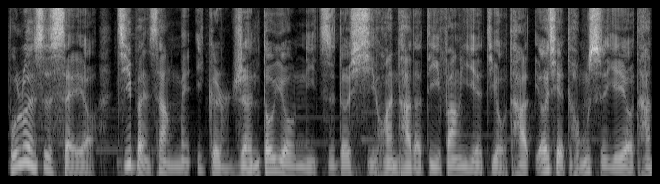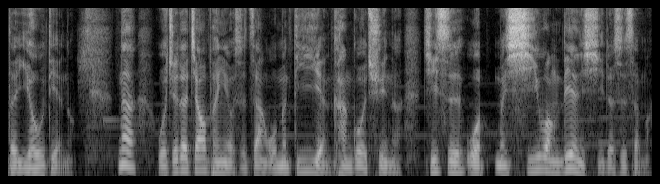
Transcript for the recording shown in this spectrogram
不论是谁哦，基本上每一个人都有你值得喜欢他的地方，也有他，而且同时也有他的优点哦。那我觉得交朋友是这样，我们第一眼看过去呢，其实我们希望练习的是什么？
